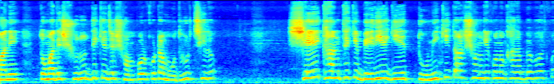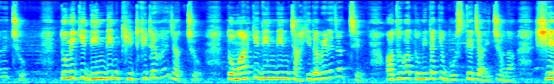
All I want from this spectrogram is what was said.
মানে তোমাদের শুরুর দিকে যে সম্পর্কটা মধুর ছিল, সেইখান থেকে বেরিয়ে গিয়ে তুমি কি তার সঙ্গে কোনো খারাপ ব্যবহার করেছ? তুমি কি দিন দিন খিটখিটে হয়ে যাচ্ছ? তোমার কি দিন দিন চাহিদা বেড়ে যাচ্ছে? অথবা তুমি তাকে বুঝতে চাইছো না? সে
